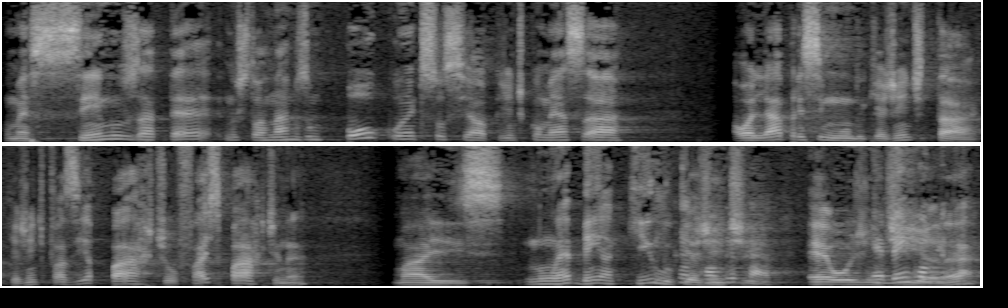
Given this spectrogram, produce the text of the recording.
comecemos até nos tornarmos um pouco antissocial, porque a gente começa a olhar para esse mundo que a gente está, que a gente fazia parte, ou faz parte, né? Mas não é bem aquilo Fica que a complicado. gente é hoje em é dia, bem né? complicado. né?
